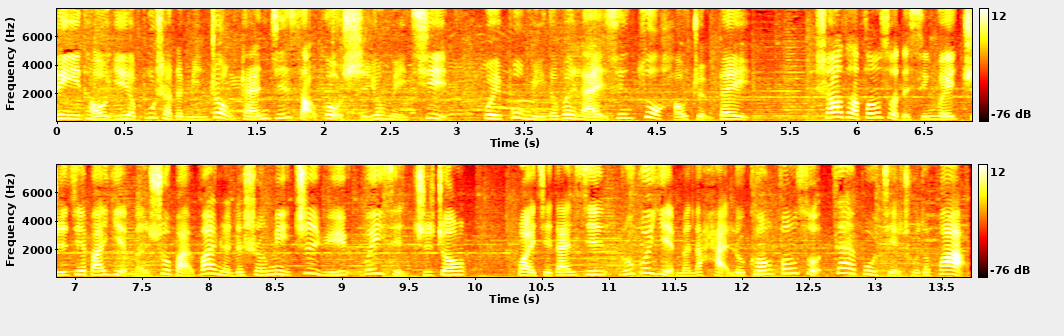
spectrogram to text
另一头也有不少的民众赶紧扫购食用煤气，为不明的未来先做好准备。沙特封锁的行为直接把也门数百万人的生命置于危险之中。外界担心，如果也门的海陆空封锁再不解除的话，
